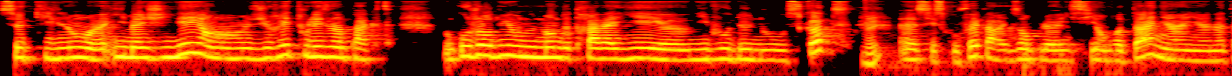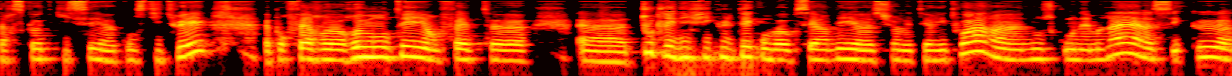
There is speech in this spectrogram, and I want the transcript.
ceux qui l'ont imaginé en ont mesuré tous les impacts. Donc aujourd'hui, on nous demande de travailler au niveau de nos SCOT. Oui. C'est ce qu'on fait par exemple ici en Bretagne. Hein, il y a un interscot qui s'est constitué pour faire remonter en fait toutes les difficultés qu'on va observer sur le territoire. Nous, ce qu'on aimerait, c'est que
